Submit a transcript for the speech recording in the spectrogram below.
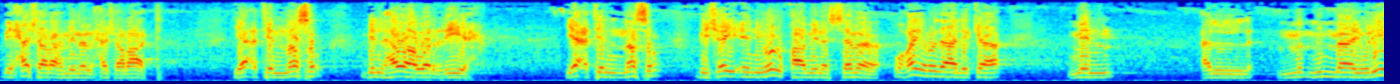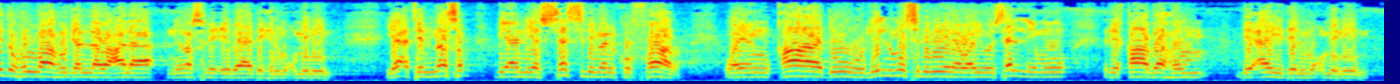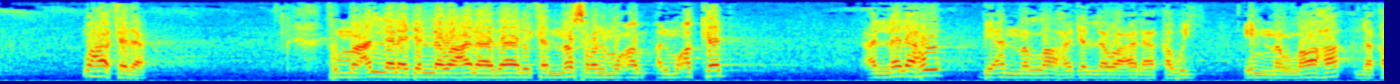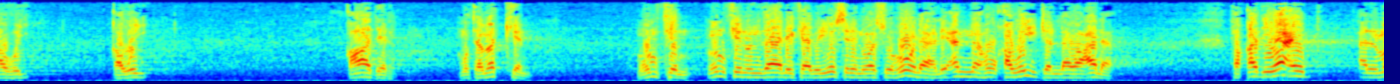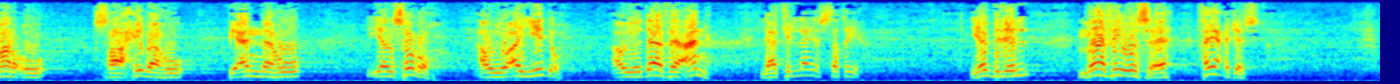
بحشرة من الحشرات. يأتي النصر بالهوى والريح. يأتي النصر بشيء يلقى من السماء وغير ذلك من مما يريده الله جل وعلا لنصر عباده المؤمنين. يأتي النصر بأن يستسلم الكفار وينقادوا للمسلمين ويسلموا رقابهم بأيدي المؤمنين. وهكذا. ثم علل جل وعلا ذلك النصر المؤكد. علله بأن الله جل وعلا قوي. إن الله لقوي. قوي. قادر. متمكن. ممكن ممكن ذلك بيسر وسهولة لأنه قوي جل وعلا. فقد يعد المرء صاحبه بأنه ينصره أو يؤيده أو يدافع عنه لكن لا يستطيع. يبذل ما في وسعه فيعجز.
